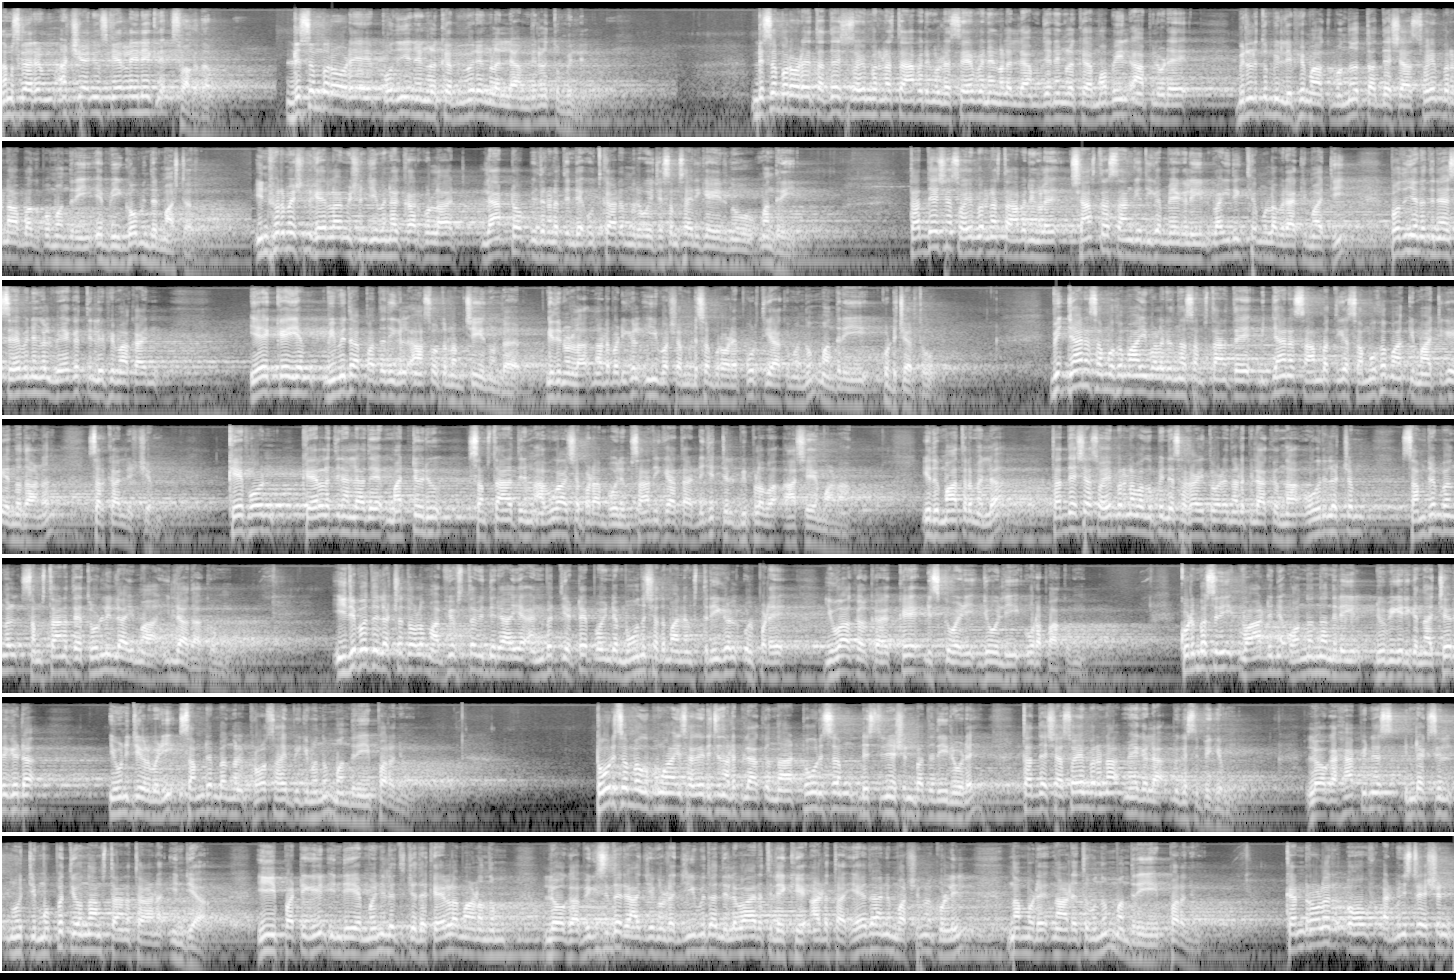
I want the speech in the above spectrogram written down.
നമസ്കാരം. അക്ഷയ ന്യൂസ് കേരളയിലേക്ക് സ്വാഗതം. ഡിസംബറോടെ പൊതുജനങ്ങൾക്ക് വിവരങ്ങളെല്ലാം വിരൽത്തുമ്പിൽ. ഡിസംബറോടെ തദ്ദേശ സ്വയംഭരണ സ്ഥാപനങ്ങളുടെ സേവനങ്ങളെല്ലാം ജനങ്ങൾക്ക് മൊബൈൽ ആപ്പിലൂടെ വിരൽത്തുമ്പിൽ ലഭ്യമാക്കുമെന്ന് തദ്ദേശ സ്വയംഭരണ വകുപ്പ് മന്ത്രി M V Govindan master. Information Kerala mission ജീവനക്കാർക്കുള്ള laptop വിതരണത്തിന്റെ ഉദ്ഘാടനം നിർവഹിച്ച് സംസാരിക്കുകയായിരുന്നു മന്ത്രി. തദ്ദേശ സ്വയംഭരണ സ്ഥാപനങ്ങളെ ശാസ്ത്ര സാങ്കേതിക മേഖലയിൽ വൈദഗ്ധ്യമുള്ളവരാക്കി മാറ്റി പൊതുജനത്തിന് സേവനങ്ങൾ വേഗത്തിൽ ലഭ്യമാക്കാൻ എ കെ എം വിവിധ പദ്ധതികൾ ആസൂത്രണം ചെയ്യുന്നുണ്ട്. ഇതിനുള്ള നടപടികൾ ഈ വർഷം ഡിസംബറോടെ പൂർത്തിയാക്കുമെന്നും മന്ത്രി കൂട്ടിച്ചേർത്തു. വിജ്ഞാന സമൂഹമായി വളരുന്ന സംസ്ഥാനത്തെ വിജ്ഞാന സാമ്പത്തിക സമൂഹമാക്കി മാറ്റുക എന്നതാണ് സർക്കാർ ലക്ഷ്യം. കെ ഫോൺ കേരളത്തിനല്ലാതെ മറ്റൊരു സംസ്ഥാനത്തിനും അവകാശപ്പെടാൻ പോലും സാധിക്കാത്ത ഡിജിറ്റൽ വിപ്ലവ ആശയമാണ്. ഇത് മാത്രമല്ല തദ്ദേശ സ്വയംഭരണ വകുപ്പിന്റെ സഹായത്തോടെ നടപ്പിലാക്കുന്ന ഒരു ലക്ഷം സംരംഭങ്ങൾ സംസ്ഥാനത്തെ തൊഴിലില്ലായ്മ ഇല്ലാതാക്കും. ഇരുപത് ലക്ഷത്തോളം അഭ്യസ്തവിദ്യരായ അൻപത്തിയെട്ട് പോയിന്റ് മൂന്ന് ശതമാനം സ്ത്രീകൾ ഉൾപ്പെടെ യുവാക്കൾക്ക് കെ ഡിസ്ക് വഴി ജോലി ഉറപ്പാക്കും. കുടുംബശ്രീ വാർഡിന് ഒന്നെന്ന നിലയിൽ രൂപീകരിക്കുന്ന ചെറുകിട യൂണിറ്റുകൾ വഴി സംരംഭങ്ങൾ പ്രോത്സാഹിപ്പിക്കുമെന്നും മന്ത്രി പറഞ്ഞു. ടൂറിസം വകുപ്പുമായി സഹകരിച്ച് നടപ്പിലാക്കുന്ന ടൂറിസം ഡെസ്റ്റിനേഷൻ പദ്ധതിയിലൂടെ തദ്ദേശ സ്വയംഭരണ മേഖല വികസിപ്പിക്കും. ലോക ഹാപ്പിനെസ് ഇൻഡെക്സിൽ നൂറ്റി മുപ്പത്തിയൊന്നാം സ്ഥാനത്താണ് ഇന്ത്യ. ഈ പട്ടികയിൽ ഇന്ത്യയെ മുന്നിലെത്തിച്ചത് കേരളമാണെന്നും ലോക വികസിത രാജ്യങ്ങളുടെ ജീവിത നിലവാരത്തിലേക്ക് അടുത്ത ഏതാനും വർഷങ്ങൾക്കുള്ളിൽ നമ്മുടെ നാടെത്തുമെന്നും മന്ത്രി പറഞ്ഞു. കൺട്രോളർ ഓഫ് അഡ്മിനിസ്ട്രേഷൻ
